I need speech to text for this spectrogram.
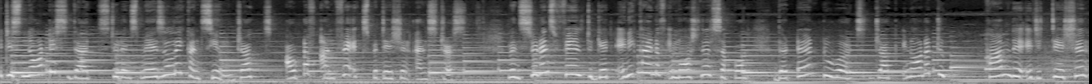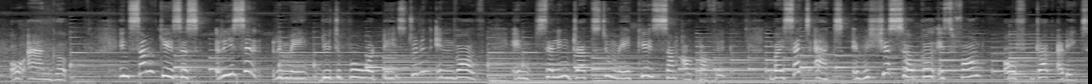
It is noticed that students majorly consume drugs out of unfair expectation and stress. When students fail to get any kind of emotional support, they turn towards drug in order to calm their agitation or anger. In some cases, reason remain due to poverty. Students involved in selling drugs to make a sum out of it. By such acts, a vicious circle is formed of drug addicts.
